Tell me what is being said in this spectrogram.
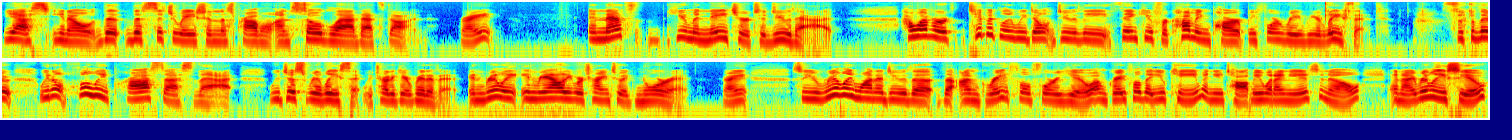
yes, you know, the, this situation, this problem, I'm so glad that's done, right? And that's human nature to do that. However, typically we don't do the thank you for coming part before we release it. So there, we don't fully process that. We just release it. We try to get rid of it. And really, in reality, we're trying to ignore it, right? So you really want to do the the I'm grateful for you. I'm grateful that you came and you taught me what I needed to know and I release you,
